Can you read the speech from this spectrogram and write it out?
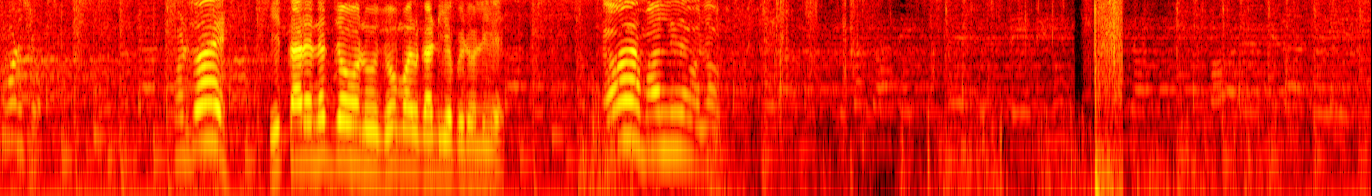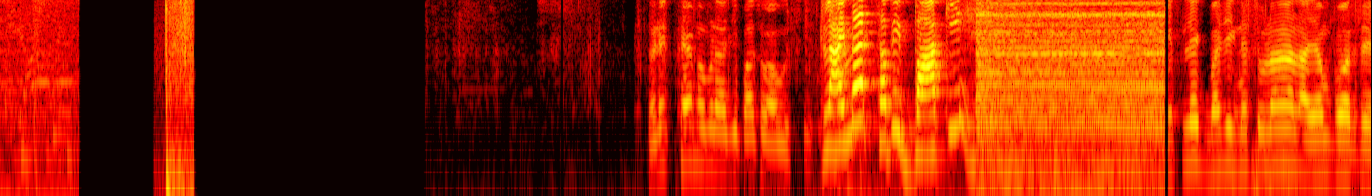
કોણ છે? કોણ છો એ તારે નથી જોવાનું જો માલ ગાડીએ પડ્યો લઈએ હા માલ લઈ આવો જાઓ. ઘડીક કેમ હમણાં હજી પાછો આવું છું. ક્લાઇમેક્સ અભી બાકી કેટલેક ભાજી નતુલાલ આ એમ પર છે.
